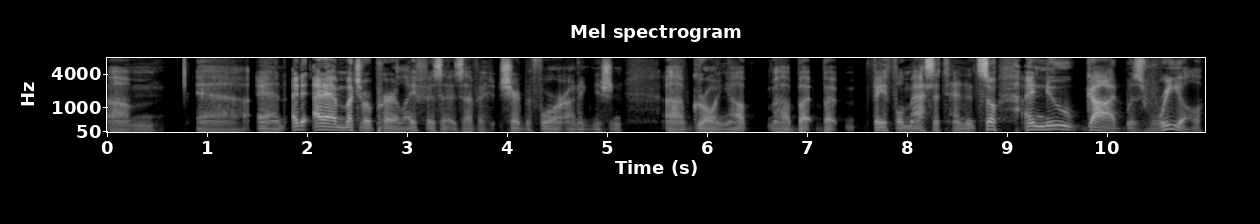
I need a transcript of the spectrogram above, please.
um, uh, and I, di- I didn't have much of a prayer life, as, as I've shared before on Ignition, uh, growing up. Uh, but but faithful mass attendance, so I knew God was real.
